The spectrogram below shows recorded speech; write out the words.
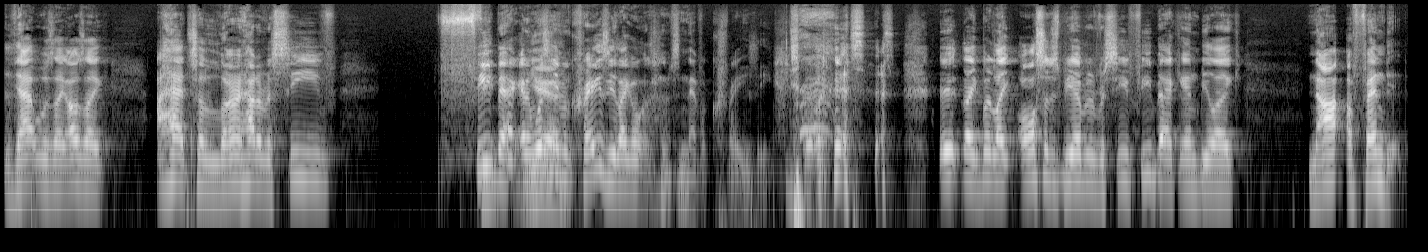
that was like I was like I had to learn how to receive feedback, and it wasn't even crazy. Like it was, it was never crazy. it, like, but like also just be able to receive feedback and be like not offended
